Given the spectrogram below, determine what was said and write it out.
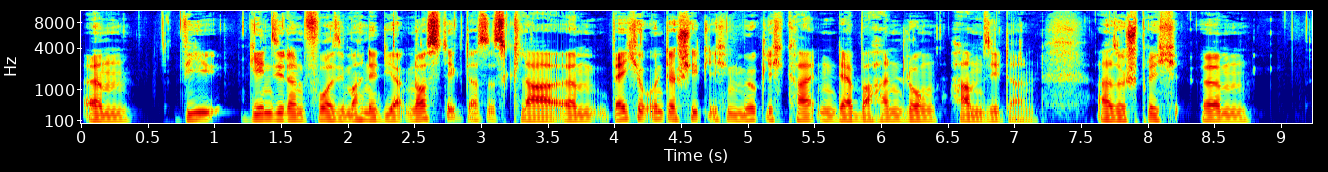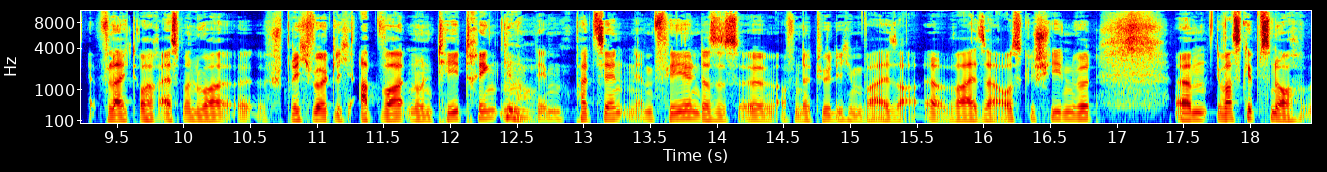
Ähm, wie gehen Sie dann vor? Sie machen eine Diagnostik, das ist klar. Ähm, welche unterschiedlichen Möglichkeiten der Behandlung haben Sie dann? Also sprich, ähm, vielleicht auch erstmal nur äh, sprichwörtlich abwarten und Tee trinken, genau. dem Patienten empfehlen, dass es äh, auf natürlichem Weise, äh, Weise ausgeschieden wird. Ähm, was gibt's noch?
